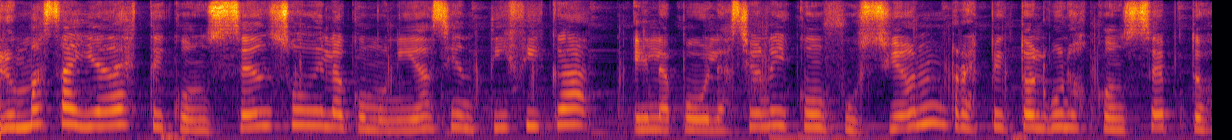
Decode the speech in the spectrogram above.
Pero más allá de este consenso de la comunidad científica, en la población hay confusión respecto a algunos conceptos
